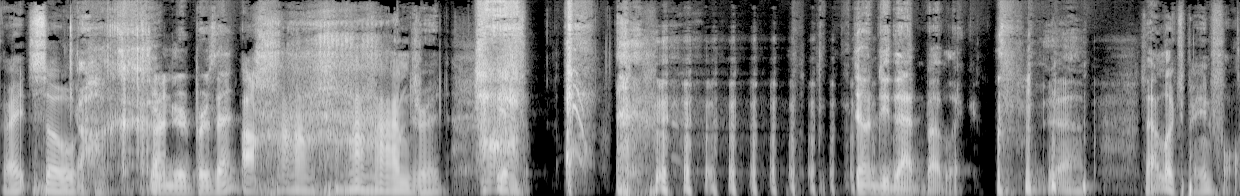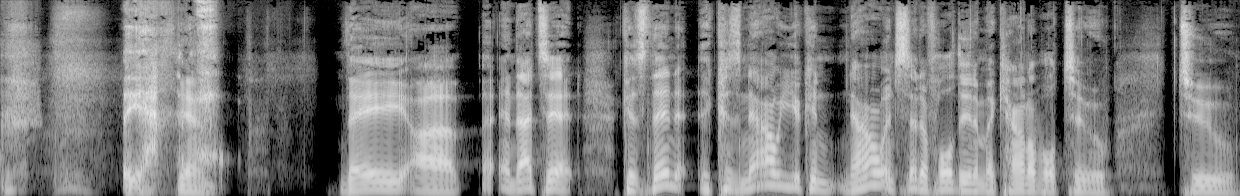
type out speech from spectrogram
Right? So hundred percent. a hundred. If Don't do that in public. yeah, that looked painful. Yeah. Yeah. They uh and that's it. Cause then because now you can now instead of holding them accountable to to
